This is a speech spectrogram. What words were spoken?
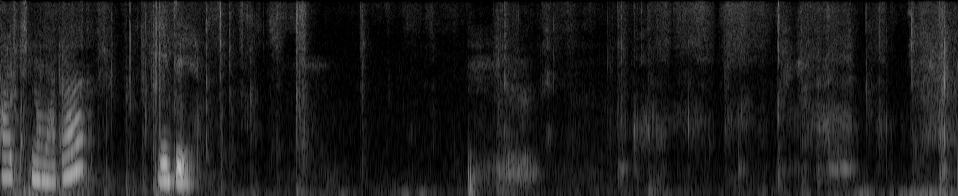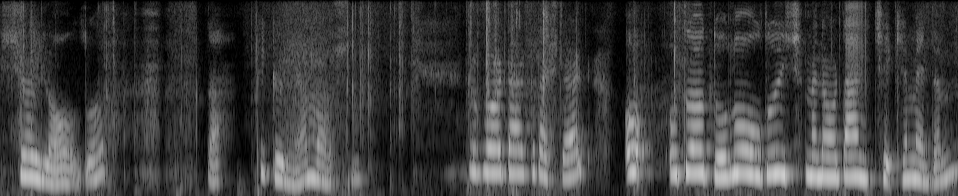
kaç numara? 7. Şöyle oldu. Da pek görünüyor ama olsun. Ve bu arada arkadaşlar o oda dolu olduğu için ben oradan çekemedim.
